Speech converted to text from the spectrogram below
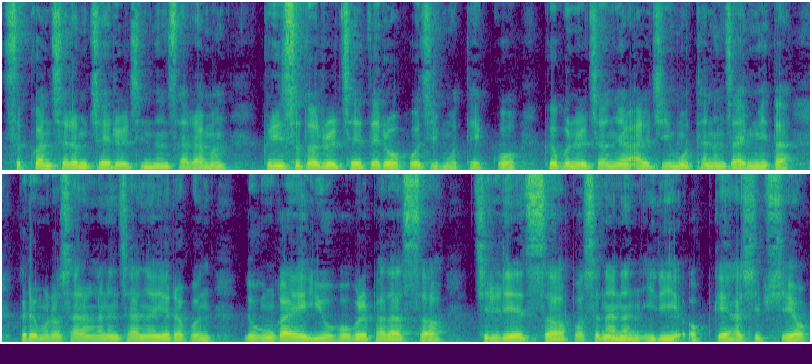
습관처럼 죄를 짓는 사람은 그리스도를 제대로 보지 못했고 그분을 전혀 알지 못하는 자입니다. 그러므로 사랑하는 자녀 여러분, 누군가의 유혹을 받아서 진리에서 벗어나는 일이 없게 하십시오.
